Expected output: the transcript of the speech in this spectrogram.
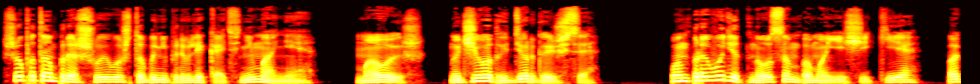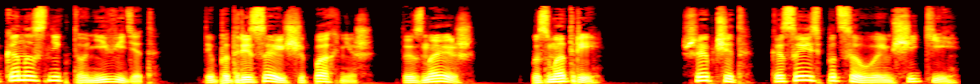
Шепотом прошу его, чтобы не привлекать внимания. «Малыш, ну чего ты дергаешься?» Он проводит носом по моей щеке, пока нас никто не видит. «Ты потрясающе пахнешь, ты знаешь? Посмотри!» Шепчет, касаясь поцелуем щеки.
